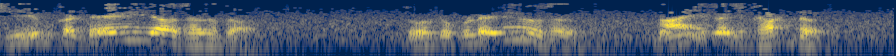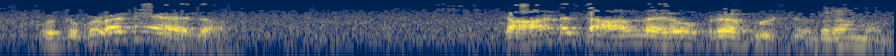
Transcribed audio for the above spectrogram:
ਜੀਵ ਕਟੇ ਨਹੀਂ ਜਾ ਸਕਦਾ ਦੋ ਟੁਕੜੇ ਨਹੀਂ ਹੋ ਸਕਦੇ ਨਾ ਹੀ ਕੁਛ ਖੰਡ ਉਹ ਟੁਕੜਾ ਨਹੀਂ ਹੈ ਇਹਦਾ। ਤਾਣ ਤਾਲ ਰਹੋ ਬ੍ਰਹਮੰਡ। ਬ੍ਰਹਮੰਡ।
